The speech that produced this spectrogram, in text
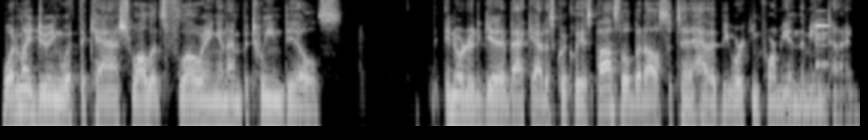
what am I doing with the cash while it's flowing and I'm between deals in order to get it back out as quickly as possible, but also to have it be working for me in the meantime.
